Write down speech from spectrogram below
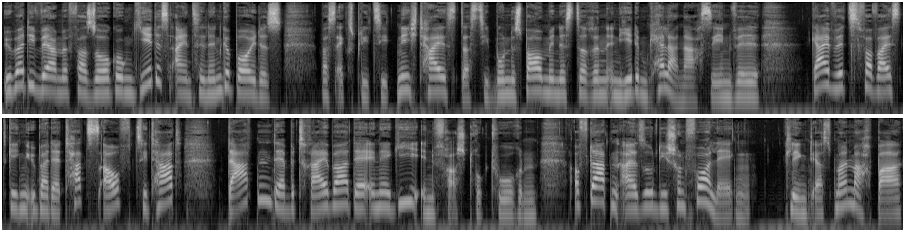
über die Wärmeversorgung jedes einzelnen Gebäudes, was explizit nicht heißt, dass die Bundesbauministerin in jedem Keller nachsehen will. Geiwitz verweist gegenüber der Taz auf, Zitat, Daten der Betreiber der Energieinfrastrukturen, auf Daten also, die schon vorlägen. Klingt erstmal machbar,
